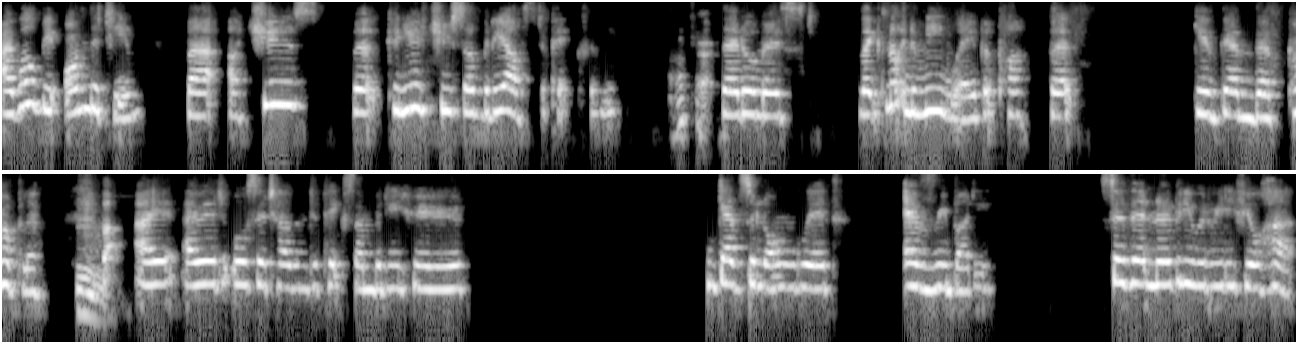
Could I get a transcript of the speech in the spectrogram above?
I will be on the team, but I'll choose. But can you choose somebody else to pick for me? Okay. They'd almost like not in a mean way, but but give them the problem. Mm. But I I would also tell them to pick somebody who gets along with everybody so that nobody would really feel hurt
